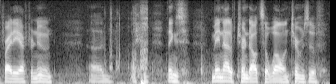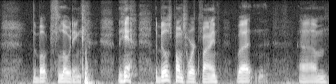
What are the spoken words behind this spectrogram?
Friday afternoon, uh, things may not have turned out so well in terms of the boat floating. The the bilge pumps work fine, but um,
